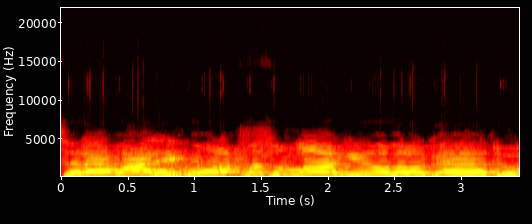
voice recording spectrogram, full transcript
السلام عليكم ورحمة الله وبركاته.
